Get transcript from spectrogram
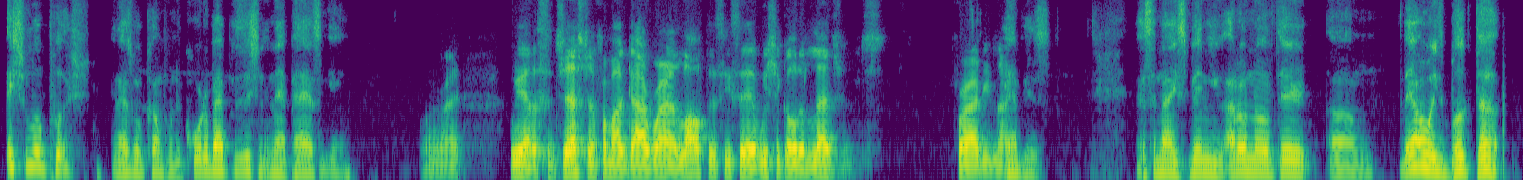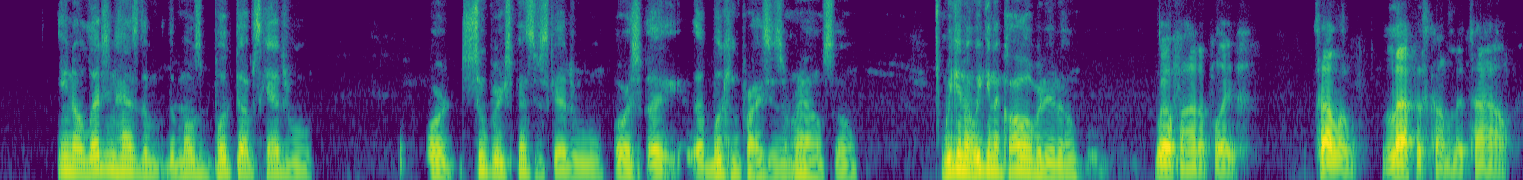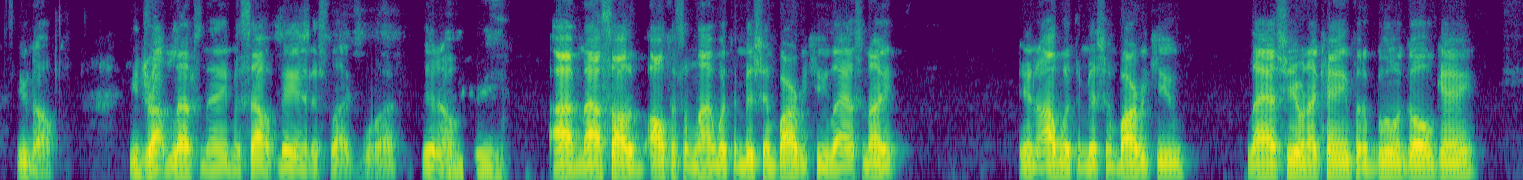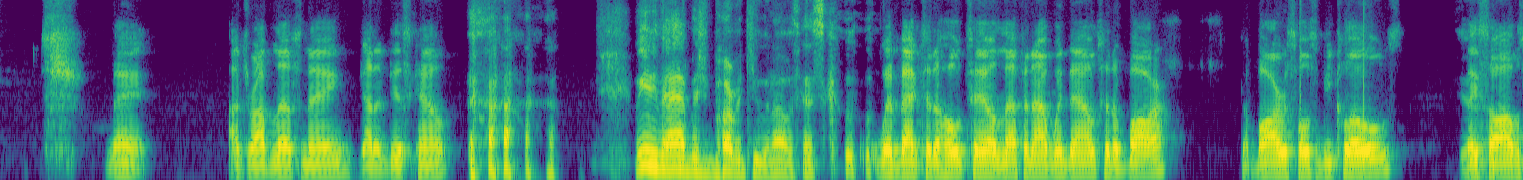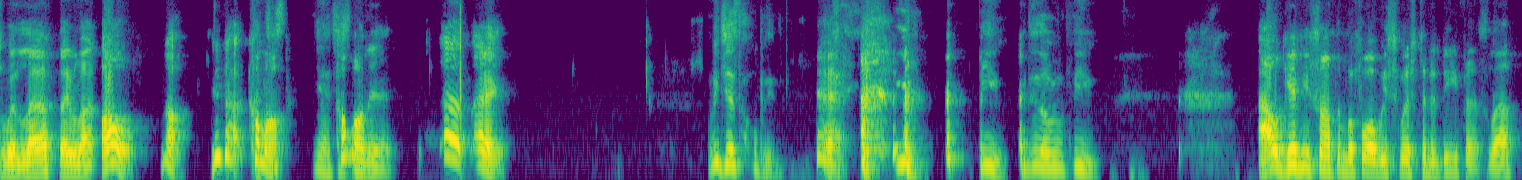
extra little push, and that's gonna come from the quarterback position in that passing game. All right. We had a suggestion from our guy Ryan Loftus. He said we should go to Legends Friday night. Campus. That's a nice venue. I don't know if they're um they always booked up. You know, Legend has the the most booked up schedule or super expensive schedule or uh, uh, booking prices around. So we can we can call over there though. We'll find a place. Tell them Left is coming to town. You know, you drop Left's name in South Bend, it's like what you know. I I saw the offensive line went to Mission Barbecue last night. You know, I went to Mission Barbecue last year when I came for the blue and gold game. Man, I dropped Left's name, got a discount. we didn't even have Mission Barbecue when I was at school. Went back to the hotel. Left and I went down to the bar. The bar was supposed to be closed. They saw I was with Left. They were like, "Oh no, you got come on, yeah, just, come on in." Uh, hey, We just opened. yeah, you. You. We just opened for you. I'll give you something before we switch to the defense, Left.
